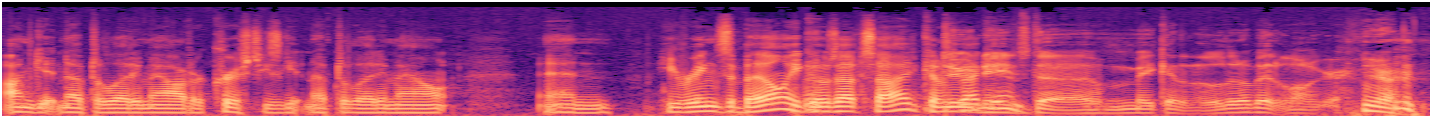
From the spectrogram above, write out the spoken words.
I'm getting up to let him out, or Christy's getting up to let him out, and He rings the bell. He goes outside. Comes Dude back needs in. to make it a little bit longer. Yeah.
